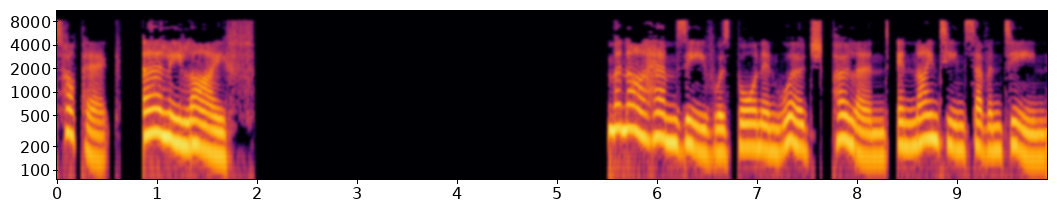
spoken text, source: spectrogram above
Topic: Early life. Menahem Zeev was born in Łódź, Poland, in 1917.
